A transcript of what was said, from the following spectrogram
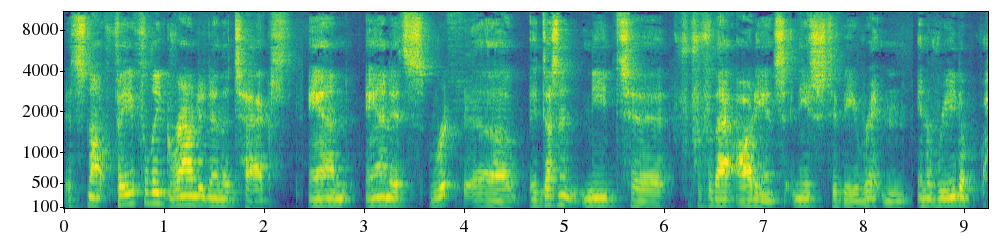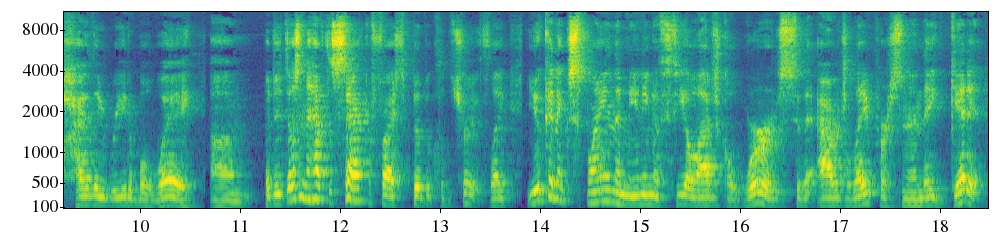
It's not faithfully grounded in the text and and it's uh, it doesn't need to for, for, that audience it needs to be written in a read highly readable way. Um, but it doesn't have to sacrifice biblical truth. Like you can explain the meaning of theological words to the average layperson and they get it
